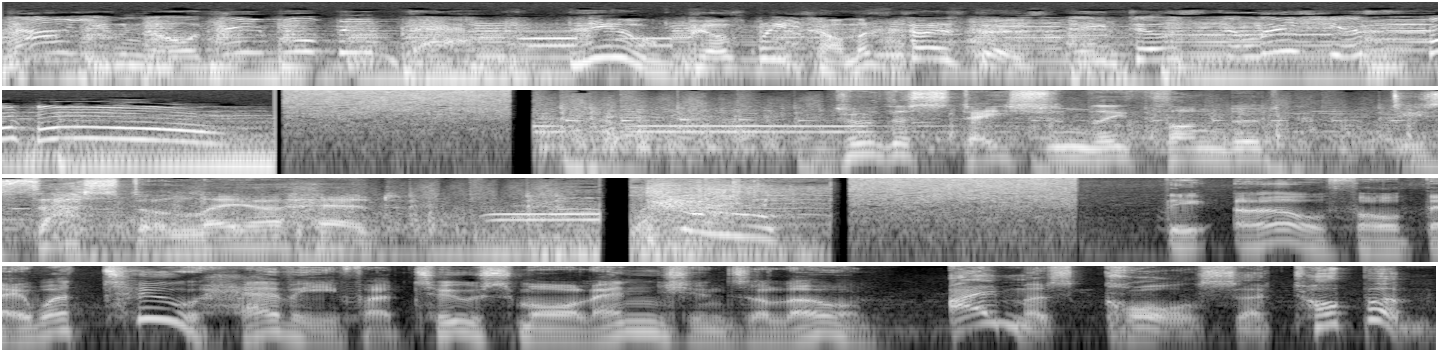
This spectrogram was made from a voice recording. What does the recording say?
Now you know they will be back. New Pillsbury Thomas Toasters. They toast delicious. To the station they thundered. Disaster lay ahead. The Earl thought they were too heavy for two small engines alone. I must call Sir Topham.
